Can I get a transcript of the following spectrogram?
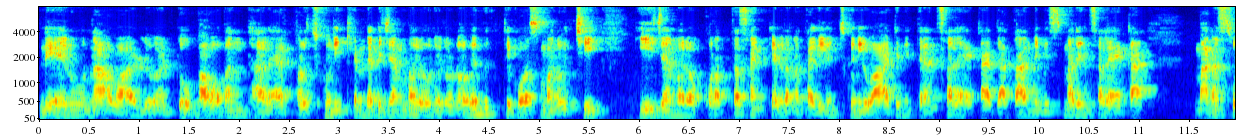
నేను నా వాళ్ళు అంటూ భవబంధాలు ఏర్పరచుకుని కిందటి జన్మలోని రుణవిముక్తి కోసమని వచ్చి ఈ జన్మలో క్రొత్త సంఖ్యలను తగిలించుకుని వాటిని త్రెంచలేక గతాన్ని విస్మరించలేక మనస్సు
